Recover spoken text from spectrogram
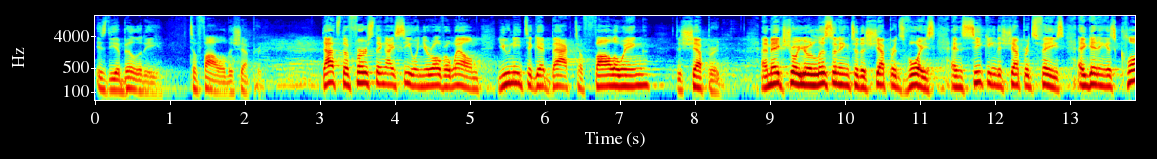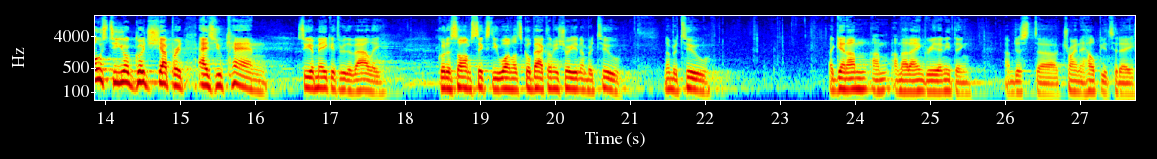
is the ability to follow the shepherd. That's the first thing I see when you're overwhelmed. You need to get back to following the shepherd and make sure you're listening to the shepherd's voice and seeking the shepherd's face and getting as close to your good shepherd as you can so you make it through the valley. Go to Psalm 61. Let's go back. Let me show you number two. Number two. Again, I'm, I'm, I'm not angry at anything. I'm just uh, trying to help you today.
